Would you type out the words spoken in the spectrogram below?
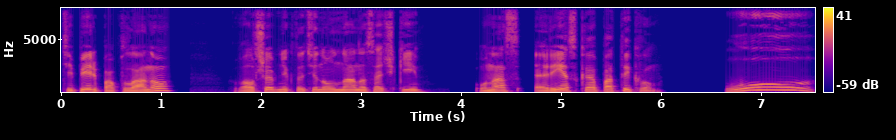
Теперь по плану...» Волшебник натянул на нос очки. «У нас резко по тыквам». «О!»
